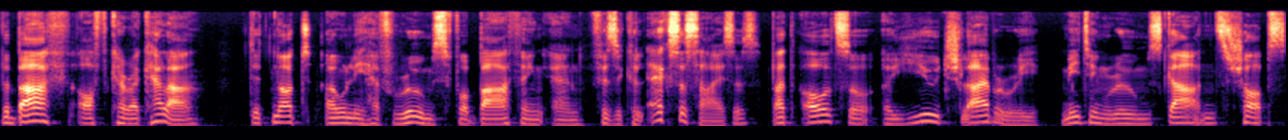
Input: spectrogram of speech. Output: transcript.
The bath of Caracalla did not only have rooms for bathing and physical exercises, but also a huge library, meeting rooms, gardens, shops,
